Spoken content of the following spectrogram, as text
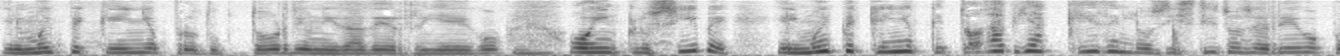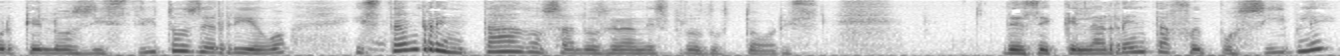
El muy pequeño productor de unidad de riego o inclusive el muy pequeño que todavía queda en los distritos de riego porque los distritos de riego están rentados a los grandes productores. Desde que la renta fue posible,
